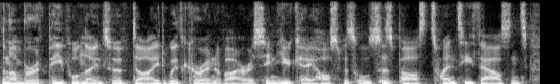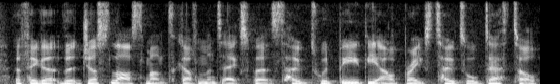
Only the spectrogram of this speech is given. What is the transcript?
the number of people known to have died with coronavirus in UK hospitals has passed 20,000, a figure that just last month government experts hoped would be the outbreak's total death toll.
